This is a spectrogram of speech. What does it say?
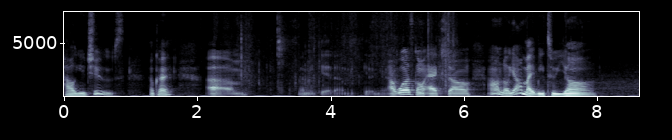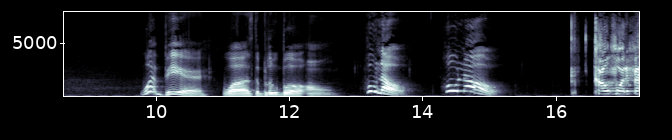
how you choose. Okay. Um, let me get um, get it. I was gonna ask y'all. I don't know. Y'all might be too young. What beer was the Blue Bull on? Who know? Who know? Colt 45.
